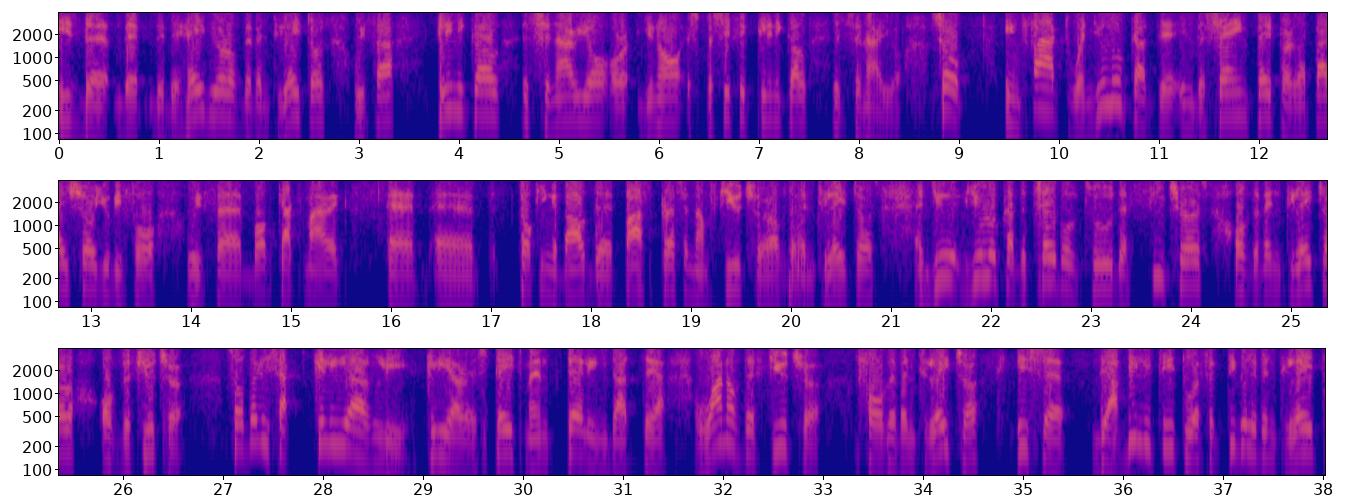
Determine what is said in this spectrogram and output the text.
is the, the, the behavior of the ventilators with a clinical scenario or, you know, a specific clinical scenario. So in fact, when you look at the, in the same paper that I showed you before with uh, Bob Kacmarek uh, uh, talking about the past, present, and future of the ventilators, and you, if you look at the table to the features of the ventilator of the future. So there is a clearly clear statement telling that uh, one of the future for the ventilator is uh, the ability to effectively ventilate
